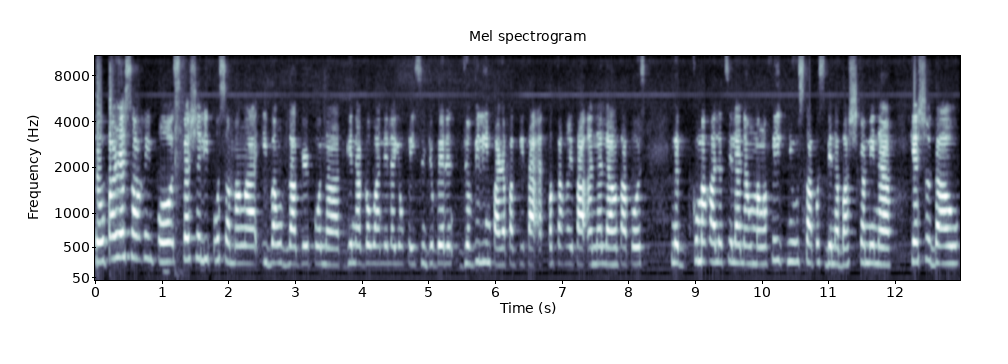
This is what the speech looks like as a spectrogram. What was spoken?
So para sa akin po, especially po sa mga ibang vlogger po na ginagawa nila yung case ni Jovelyn para pagkita, pagkakitaan na lang tapos nagkumakalat sila ng mga fake news tapos binabash kami na kesyo daw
